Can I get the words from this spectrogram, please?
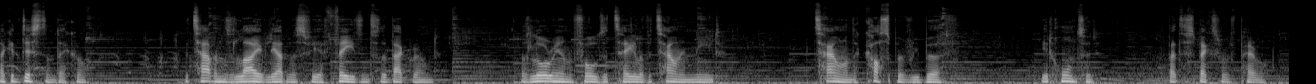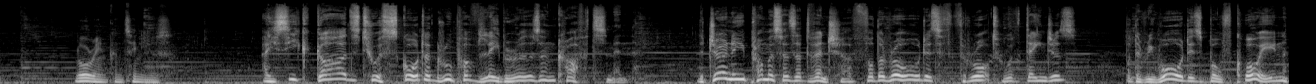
like a distant echo. The tavern's lively atmosphere fades into the background as Lorien unfolds a tale of a town in need, a town on the cusp of rebirth, yet haunted by the spectre of peril. Lorien continues. I seek guards to escort a group of laborers and craftsmen. The journey promises adventure, for the road is fraught with dangers, but the reward is both coin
